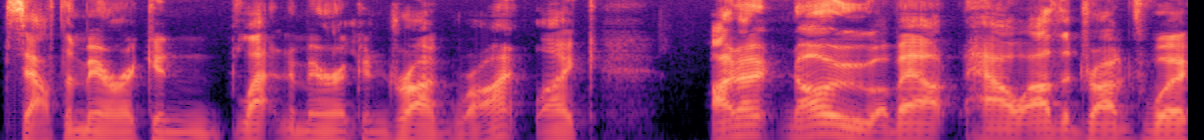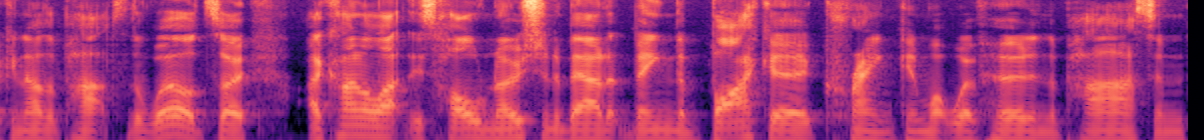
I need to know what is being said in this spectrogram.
South American, Latin American mm. drug, right? Like, I don't know about how other drugs work in other parts of the world. So I kind of like this whole notion about it being the biker crank and what we've heard in the past and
